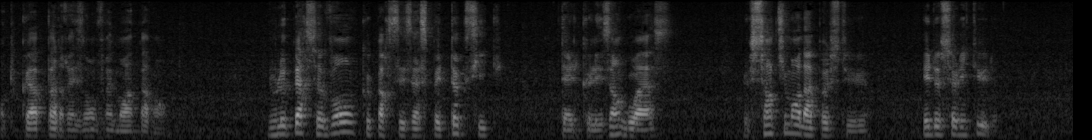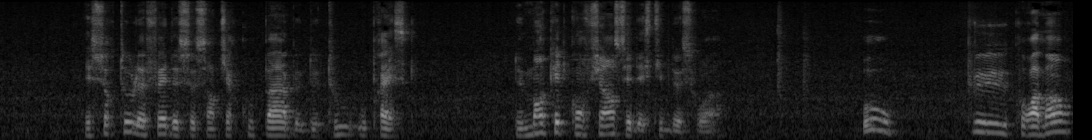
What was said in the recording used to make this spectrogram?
en tout cas pas de raison vraiment apparente. Nous le percevons que par ses aspects toxiques, tels que les angoisses, le sentiment d'imposture et de solitude. Et surtout le fait de se sentir coupable de tout ou presque, de manquer de confiance et d'estime de soi, ou plus couramment,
